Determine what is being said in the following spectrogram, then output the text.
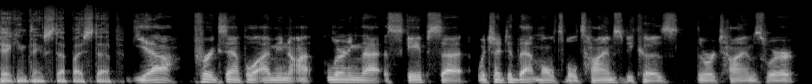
taking things step by step. Yeah. For example, I mean, uh, learning that escape set, which I did that multiple times because there were times where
